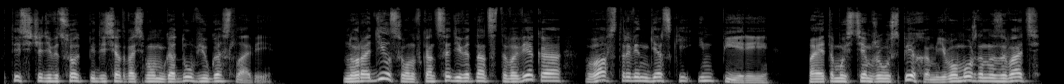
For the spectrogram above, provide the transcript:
в 1958 году в Югославии. Но родился он в конце XIX века в Австро-Венгерской империи, поэтому с тем же успехом его можно называть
